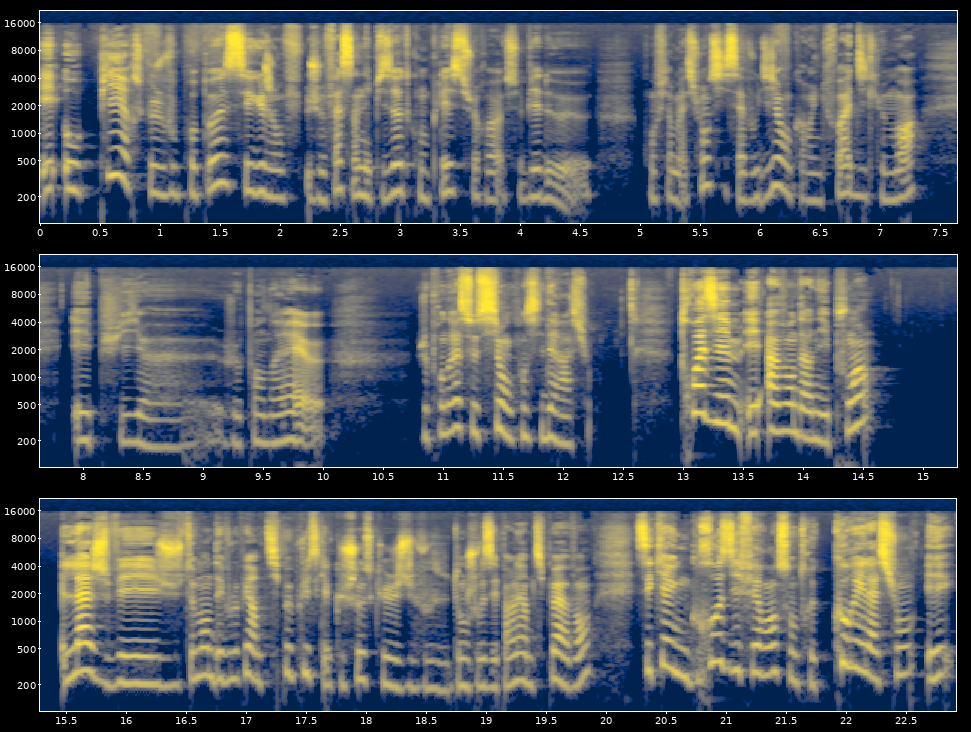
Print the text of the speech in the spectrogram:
Et au pire, ce que je vous propose, c'est que je fasse un épisode complet sur euh, ce biais de confirmation. Si ça vous dit, encore une fois, dites-le moi. Et puis, euh, je, prendrai, je prendrai ceci en considération. Troisième et avant-dernier point, là je vais justement développer un petit peu plus quelque chose dont je vous ai parlé un petit peu avant, c'est qu'il y a une grosse différence entre corrélation et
